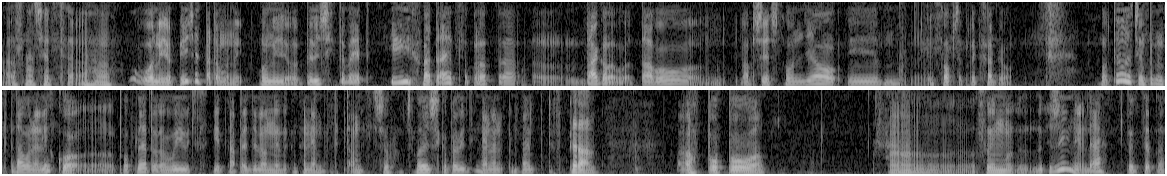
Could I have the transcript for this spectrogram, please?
а, значит, он ее пишет, потом он, он ее перечитывает и хватается просто э, за голову от того вообще, что он делал и, и что вообще происходило. Вот, и очень, в принципе, довольно легко э, после этого выявить какие-то определенные закономерности, потому что человеческое поведение, оно напоминает спираль а, по, по э, своему движению, да, то есть это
